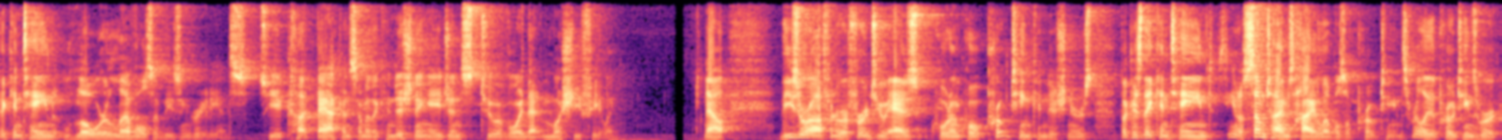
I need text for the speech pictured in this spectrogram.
that contain lower levels of these ingredients. So you cut back on some of the conditioning agents to avoid that mushy feeling. Now, these are often referred to as quote unquote protein conditioners because they contained, you know, sometimes high levels of proteins. Really, the proteins were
